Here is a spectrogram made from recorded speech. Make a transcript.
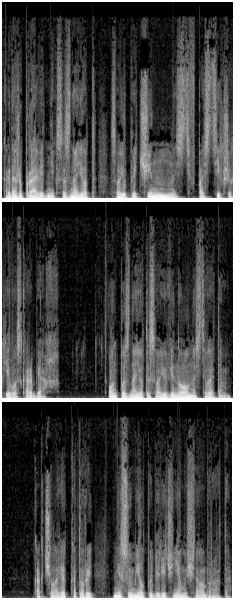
Когда же праведник сознает свою причинность в постигших его скорбях, он познает и свою виновность в этом, как человек, который не сумел поберечь немощного брата.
